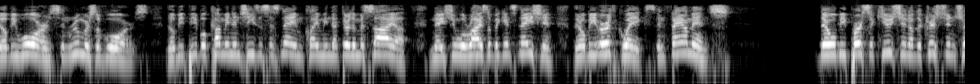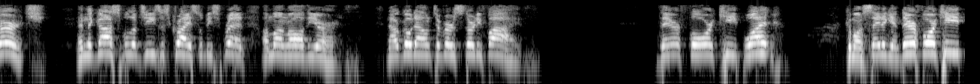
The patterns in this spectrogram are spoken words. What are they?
There'll be wars and rumors of wars. There'll be people coming in Jesus' name claiming that they're the Messiah. Nation will rise up against nation. There'll be earthquakes and famines. There will be persecution of the Christian church. And the gospel of Jesus Christ will be spread among all the earth. Now go down to verse 35. Therefore keep what? Come on, say it again. Therefore keep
